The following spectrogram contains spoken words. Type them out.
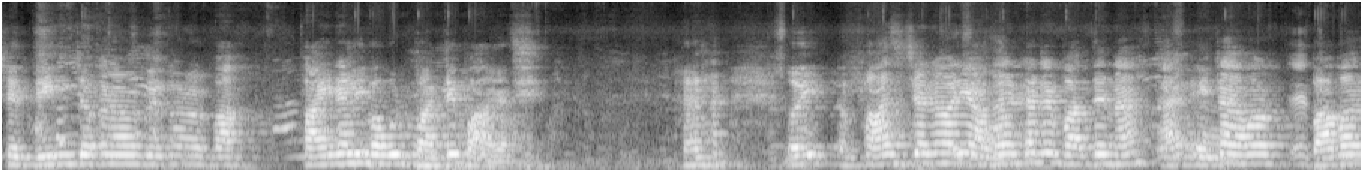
সে দিন যখন আমরা বের করলাম বাহ ফাইনালি বাবুর বার্থডে পাওয়া গেছে। ওই ফার্স্ট জানুয়ারি আধার কার্ডের বার্থডে না এটা আমার বাবার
